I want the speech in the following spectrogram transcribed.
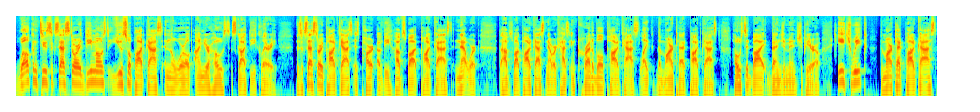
Welcome to Success Story, the most useful podcast in the world. I'm your host, Scott D. Clary. The Success Story podcast is part of the HubSpot Podcast Network. The HubSpot Podcast Network has incredible podcasts like the Martech Podcast, hosted by Benjamin Shapiro. Each week, the Martech Podcast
